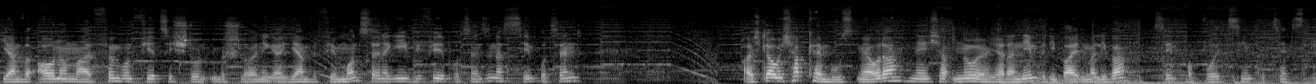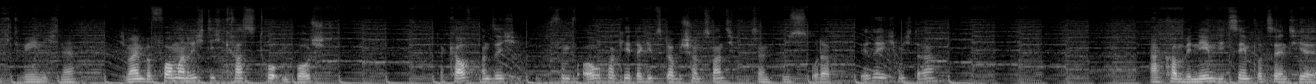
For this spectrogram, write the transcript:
Hier haben wir auch nochmal 45 Stunden Beschleuniger. Hier haben wir 4 Monsterenergie. Wie viel Prozent sind das? 10 Prozent. Aber ich glaube, ich habe keinen Boost mehr, oder? Ne, ich habe 0. Ja, dann nehmen wir die beiden mal lieber. 10, obwohl 10% ist echt wenig, ne? Ich meine, bevor man richtig krass Truppen pusht, da kauft man sich 5-Euro-Paket. Da gibt es, glaube ich, schon 20% Boost. Oder irre ich mich da? Ach komm, wir nehmen die 10% hier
